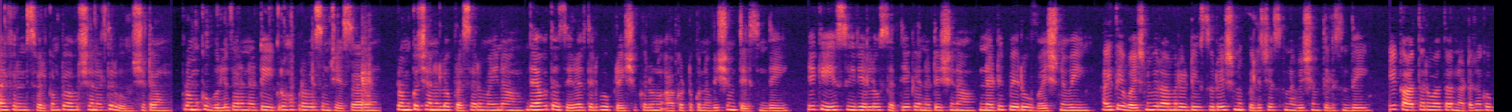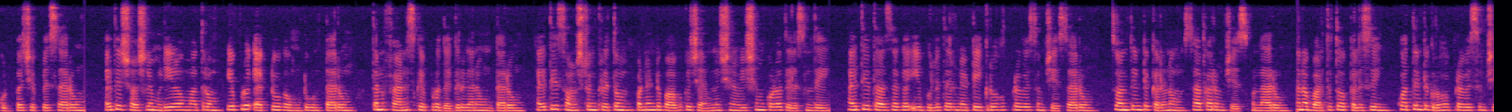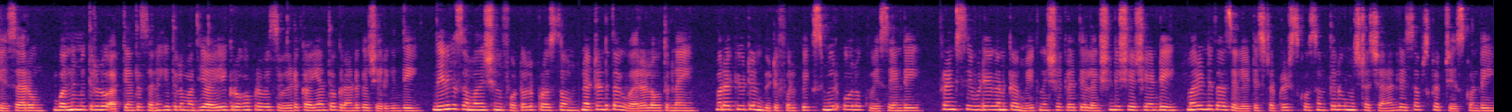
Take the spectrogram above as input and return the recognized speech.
Hi friends welcome to our channel Telugu ముచ్చట ప్రముఖ బుల్లితెర నటి గృహ ప్రవేశం చేశారు. ప్రముఖ ఛానల్లో ప్రసారమైన దేవత సీరియల్ తెలుగు ప్రేక్షకులను ఆకట్టుకున్న విషయం తెలిసిందే. ఇక ఈ సీరియల్లో సత్యగా నటించిన నటి పేరు వైష్ణవి. అయితే వైష్ణవి రామిరెడ్డి సురేష్ను పెళ్ళి చేసుకున్న విషయం తెలిసిందే. ఇక ఆ తర్వాత నటనకు గుడ్ బై చెప్పేశారు. అయితే సోషల్ మీడియాలో మాత్రం ఎప్పుడు యాక్టివ్గా ఉంటూ ఉంటారు. తన ఫ్యాన్స్కి ఎప్పుడు దగ్గరగానే ఉంటారు. అయితే సంవత్సరం క్రితం పన్నెండు బాబుకు జన్మనిచ్చిన విషయం కూడా తెలిసిందే. అయితే తాజాగా ఈ బుల్లితెర నటి గృహప్రవేశం చేశారు. సొంతింటి కలను సాకారం చేసుకున్నారు. తన భర్తతో కలిసి కొత్తింటి గృహప్రవేశం చేశారు. బంధుమిత్రులు అత్యంత సన్నిహితుల మధ్య ఈ గృహప్రవేశ వేడుక ఎంతో గ్రాండ్గా జరిగింది. దీనికి సంబంధించిన ఫోటోలు ప్రస్తుతం నెట్టంటితో వైరల్ అవుతున్నాయి. మరి క్యూట్ అండ్ బ్యూటిఫుల్ పిక్స్ మీరు ఓ లుక్ వేసేయండి. ఫ్రెండ్స్ ఈ వీడియో కనుక మీకు నచ్చినట్లయితే లైక్ చేయండి షేర్ చేయండి. మరిన్ని తాజా లేటెస్ట్ అప్డేట్స్ కోసం తెలుగు ముస్టా ఛానల్ని సబ్స్క్రైబ్ చేసుకోండి.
